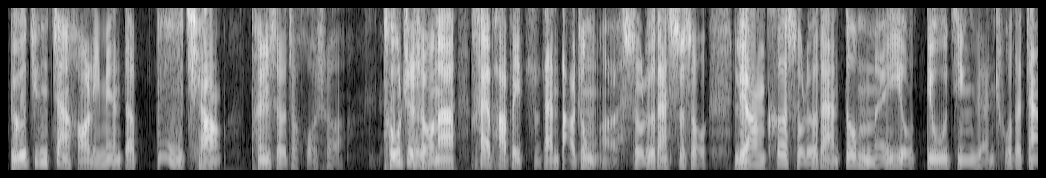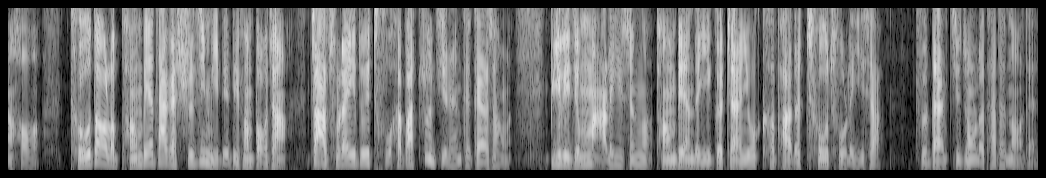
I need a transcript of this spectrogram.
德军战壕里面的步枪喷射着火舌。投掷手呢，害怕被子弹打中啊，手榴弹失手，两颗手榴弹都没有丢进远处的战壕，投到了旁边大概十几米的地方爆炸，炸出来一堆土，还把自己人给盖上了。比利就骂了一声啊，旁边的一个战友可怕的抽搐了一下，子弹击中了他的脑袋。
